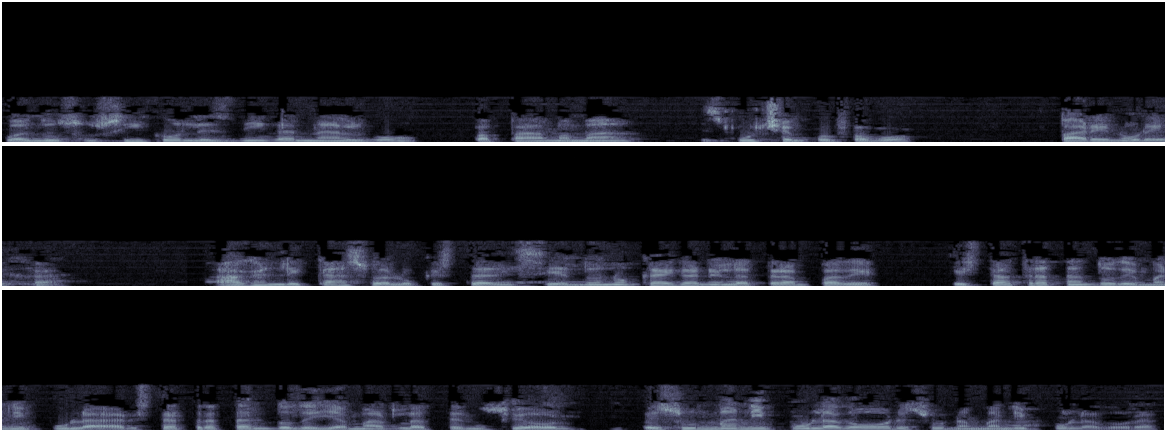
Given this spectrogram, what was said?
Cuando sus hijos les digan algo, papá, mamá, escuchen por favor, paren oreja, háganle caso a lo que está diciendo, no caigan en la trampa de está tratando de manipular, está tratando de llamar la atención, es un manipulador, es una manipuladora.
